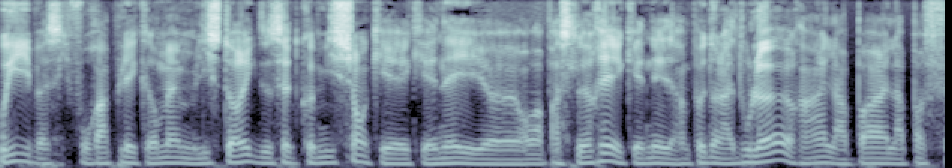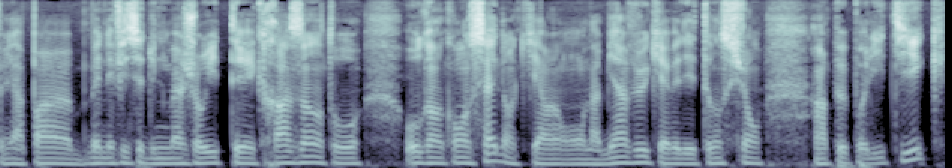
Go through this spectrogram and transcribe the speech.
Oui, parce qu'il faut rappeler quand même l'historique de cette commission qui est, qui est née, euh, on va pas se leurrer, qui est née un peu dans la douleur. Hein. Elle n'a pas, elle a pas, bénéficié d'une majorité écrasante au, Grand Conseil, donc on a bien vu qu'il y avait des tensions un peu politiques.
